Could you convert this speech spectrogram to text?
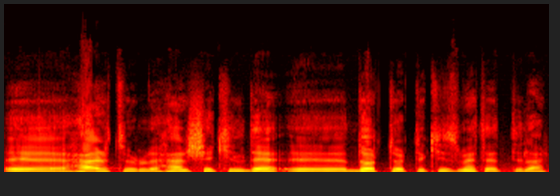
Ee, her türlü her şekilde e, dört dörtlük hizmet ettiler.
